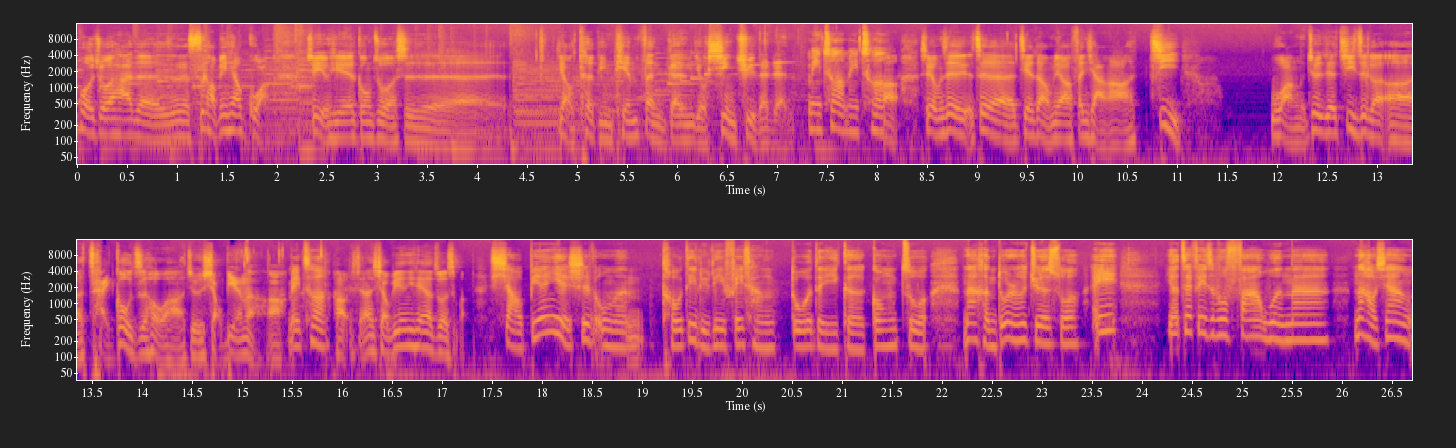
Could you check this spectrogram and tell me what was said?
或者说他的这个思考面向广，所以有些工作是。要特定天分跟有兴趣的人，没错没错。啊，所以我们这这个阶段我们要分享啊，继网就是继这个呃采购之后啊，就是小编了啊，没错。好，小编一天要做什么？小编也是我们投递履历非常多的一个工作。那很多人会觉得说，哎。要在 Facebook 发文呐，那好像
